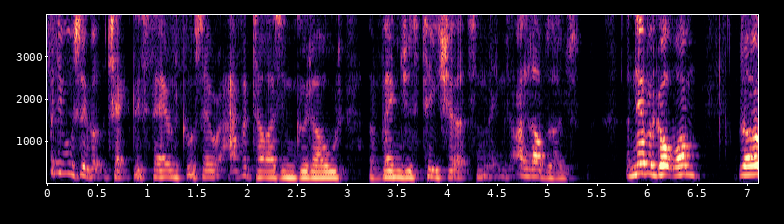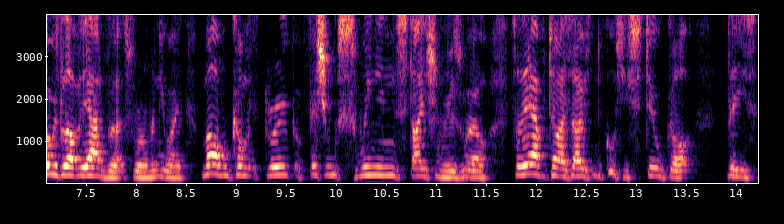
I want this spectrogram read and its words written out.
But you've also got the checklist there, and of course, they were advertising good old Avengers t shirts and things. I love those. I never got one, but I always love the adverts for them anyway. Marvel Comics Group, official swinging stationery as well. So they advertise those, and of course, you've still got these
